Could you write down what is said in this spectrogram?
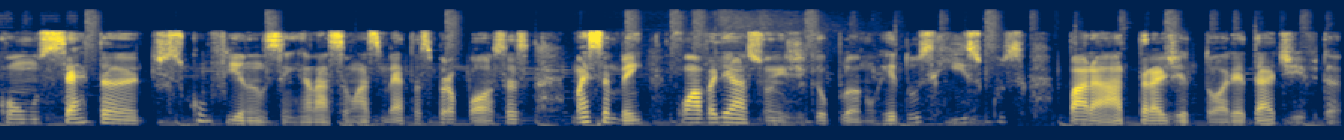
com certa desconfiança em relação às metas propostas, mas também com avaliações de que o plano reduz riscos para a trajetória da dívida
